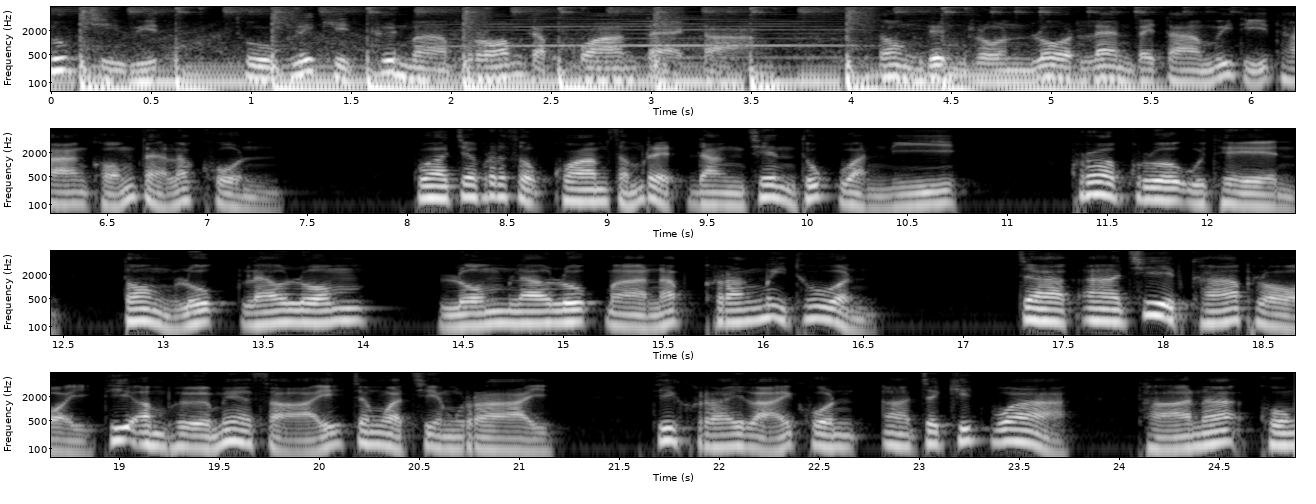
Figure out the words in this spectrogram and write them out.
ทุกๆชีวิต ถูกลิขิตขึ้นมาพร้อมกับความแตกต่าง ต้องเด่นรนโลดแล่นไปตามวิถีทางของแต่ละคน กว่าจะประสบความสำเร็จดังเช่นทุกวันนี้ ครอบครัวอุเทนต้องลุกแล้วล้ม ล้มแล้วลุกมานับครั้งไม่ถ้วน จากอาชีพค้าพลอยที่อำเภอแม่สายจังหวัดเชียงราย ที่ใครหลายคนอาจจะคิดว่า ฐานะคง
